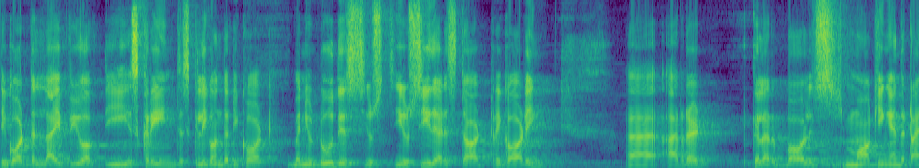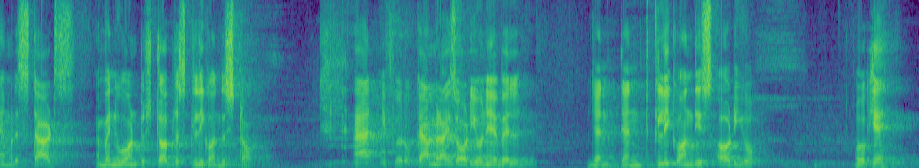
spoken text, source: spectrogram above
record the live view of the screen just click on the record. When you do this you, you see that start recording. Uh, a red color ball is marking and the timer starts. And when you want to stop just click on the stop. And if your camera is audio enabled then then click on this audio. Okay?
